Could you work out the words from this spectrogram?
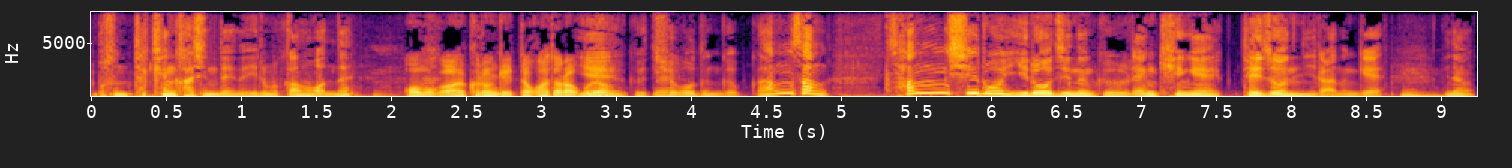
무슨 테켄 가신데 내 이름을 까먹었네. 어, 뭐 아, 그런 게 있다고 하더라고요. 예, 그 네. 최고 등급. 항상 상시로 이뤄지는 그 랭킹의 대전이라는 게 그냥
